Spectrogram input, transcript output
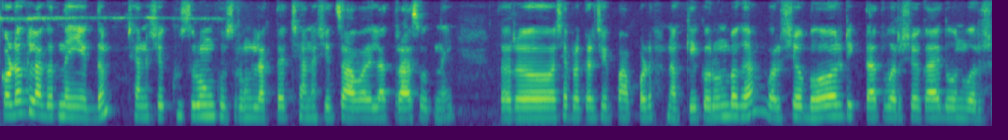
कडक लागत नाही एकदम. छान असे खुसरून खुसरून लागतात. छान असे चावायला त्रास होत नाही. तर अशा प्रकारचे पापड नक्की करून बघा. वर्षभर टिकतात. वर्ष काय दोन वर्ष.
